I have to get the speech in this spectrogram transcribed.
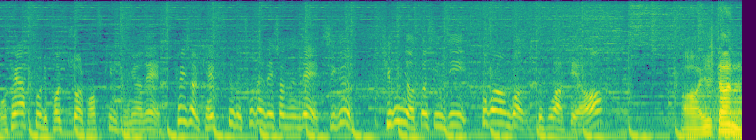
오세아 스토리 virtual 버스킹 공연에 special guest로 초대되셨는데 지금 기분이 어떠신지 소감 한번 듣고 갈게요. 아, 일단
